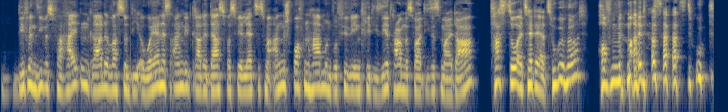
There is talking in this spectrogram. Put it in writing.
defensives Verhalten, gerade was so die Awareness angeht, gerade das, was wir letztes Mal angesprochen haben und wofür wir ihn kritisiert haben, das war dieses Mal da. Fast so, als hätte er zugehört. Hoffen wir mal, dass er das tut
